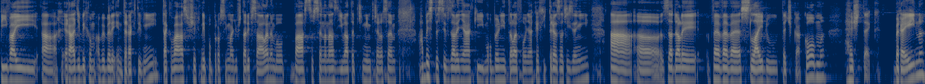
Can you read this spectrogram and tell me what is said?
bývají a rádi bychom, aby byly interaktivní, tak vás všechny poprosím, ať už tady v sále, nebo vás, co se na nás díváte přímým přenosem, abyste si vzali nějaký mobilní telefon, nějaké chytré zařízení a uh, zadali www.slidu.com hashtag brain,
